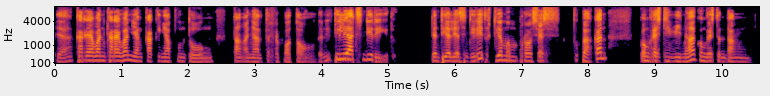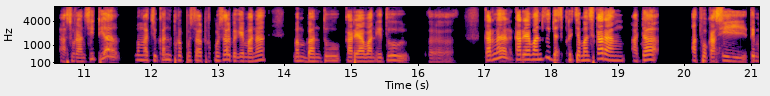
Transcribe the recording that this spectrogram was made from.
ya karyawan-karyawan yang kakinya buntung, tangannya terpotong dan dilihat sendiri gitu. Dan dia lihat sendiri terus dia memproses itu bahkan kongres di Wina, kongres tentang asuransi, dia mengajukan proposal-proposal bagaimana membantu karyawan itu eh, karena karyawan itu tidak seperti zaman sekarang. Ada advokasi tim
